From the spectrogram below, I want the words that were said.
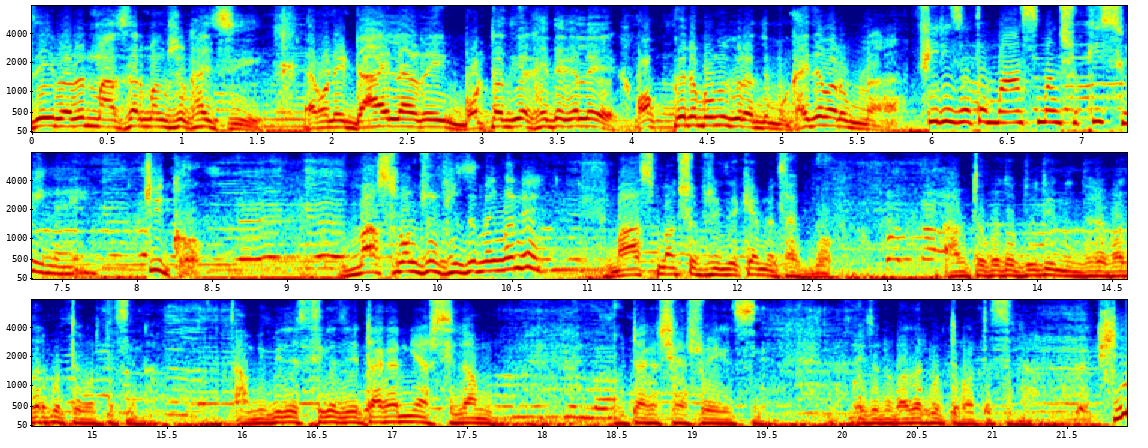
যেভাবে মাছ আর মাংস খাইছি এখন এই ডাইল আর এই ভর্তা দিয়ে খাইতে গেলে অক্ষরে বমি করে দেবো খাইতে পারব না। ফ্রিজে তো মাছ মাংস কিছুই নাই। কি কো মাছ মাংস ফ্রিজে নাই মানে? মাছ মাংস ফ্রিজে কেমনে থাকব? আমি তো গত দুই, তিন দিন ধরে বাজার করতে পারতেছি না। আমি বিদেশ থেকে যে টাকা নিয়ে আসছিলাম টাকা শেষ হয়ে গেছে। এই জন্য বাজার করতে পারতেছি না। কি?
